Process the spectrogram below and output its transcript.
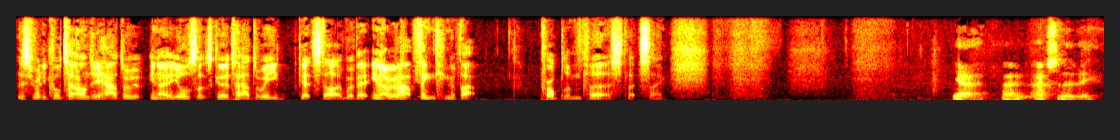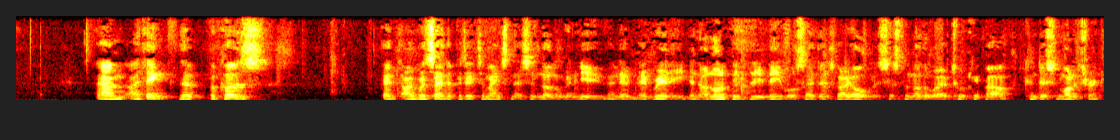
this really cool technology? How do we, you know yours looks good? How do we get started with it? You know, without thinking of that problem first, let's say. Yeah, absolutely. Um, I think that because I would say that predictive maintenance is no longer new, and it, it, really, you know, a lot of people you meet will say that it's very old. It's just another way of talking about condition monitoring.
